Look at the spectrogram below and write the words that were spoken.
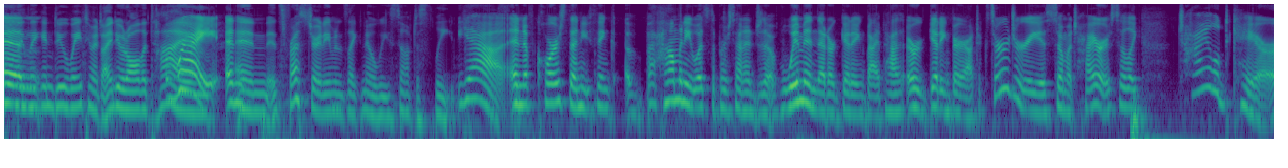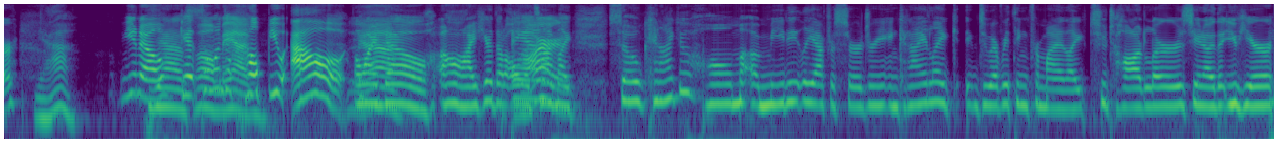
think And- they can do way too much. I do it all the time. Right, and- And, it's frustrating. And it's like, no, we still have to sleep. Yeah, and of course, then you think uh, how many? What's the percentage of women that are getting bypass or getting bariatric surgery is so much higher. So like childcare, Yeah. You know, Yes. get Oh, someone to help you out. Oh, I know. Oh, I hear that all the time. Hard. Like, so can I go home immediately after surgery and can I like do everything for my like two toddlers, you know, that you hear?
